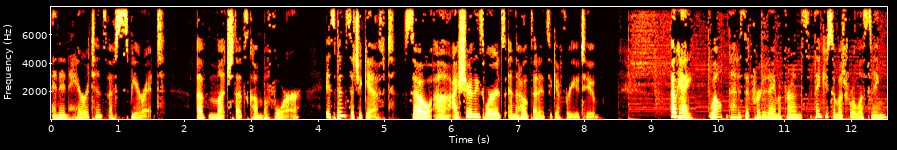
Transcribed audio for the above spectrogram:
an inheritance of spirit, of much that's come before. It's been such a gift. So uh, I share these words in the hope that it's a gift for you too. Okay, well, that is it for today, my friends. Thank you so much for listening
